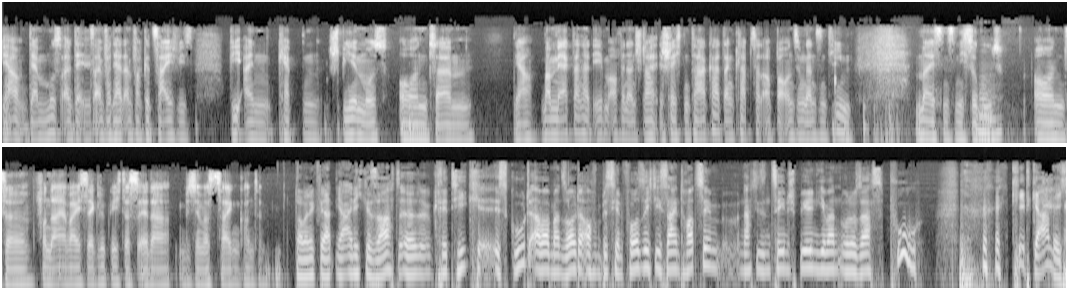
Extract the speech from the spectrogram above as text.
ja der muss der ist einfach der hat einfach gezeigt wie es wie ein Captain spielen muss und ähm, ja, man merkt dann halt eben auch, wenn er einen schlechten Tag hat, dann klappt es halt auch bei uns im ganzen Team meistens nicht so gut. Mhm. Und äh, von daher war ich sehr glücklich, dass er da ein bisschen was zeigen konnte. Dominik, wir hatten ja eigentlich gesagt, äh, Kritik ist gut, aber man sollte auch ein bisschen vorsichtig sein. Trotzdem nach diesen zehn Spielen jemanden, wo du sagst, puh, geht gar nicht.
